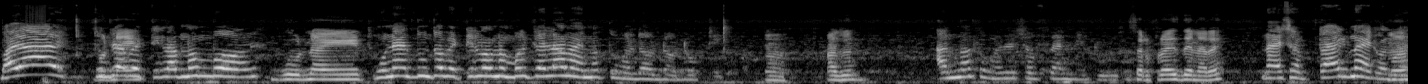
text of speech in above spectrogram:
बाय तुझ्या. भेटीला नंबर गुड नाईट पुण्यात तुमचा भेटीला नंबर गेला नाही ना तुम्हाला? अजून? आणि ना तुम्हाला करू. सरप्राईज देणार आहे? नाही सबस्क्राईब नाही करणार.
